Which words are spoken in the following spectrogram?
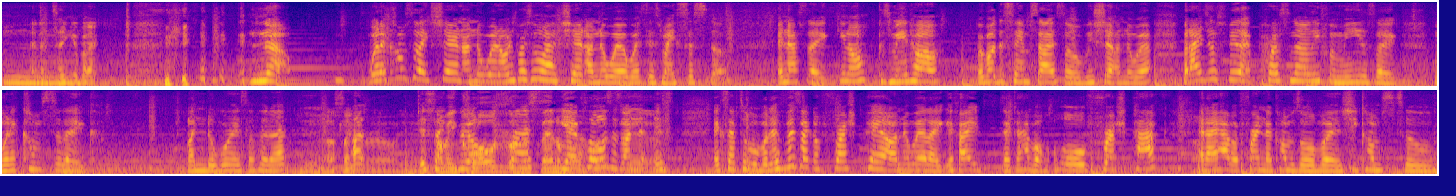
and then take it back? No. When it comes to like sharing underwear, the only person who I've shared underwear with is my sister. And that's like, you know, because me and her, we're about the same size, so we share underwear. But I just feel like personally for me, it's like when it comes to like underwear and stuff like that, yeah, that's like I- real. Yeah. it's like I mean, clothes is understandable. Yeah, clothes is under yeah. is acceptable. But if it's like a fresh pair of underwear, like if I like I have a whole fresh pack, and I have a friend that comes over and she comes to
